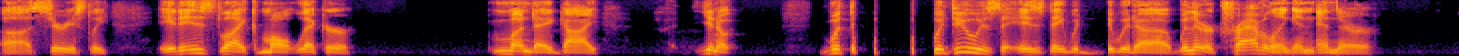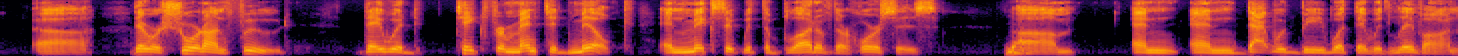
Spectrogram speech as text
uh, seriously. It is like malt liquor Monday guy. You know what they would do is is they would they would uh, when they were traveling and and they're uh, they were short on food, they would take fermented milk and mix it with the blood of their horses, yeah. um, and and that would be what they would live on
